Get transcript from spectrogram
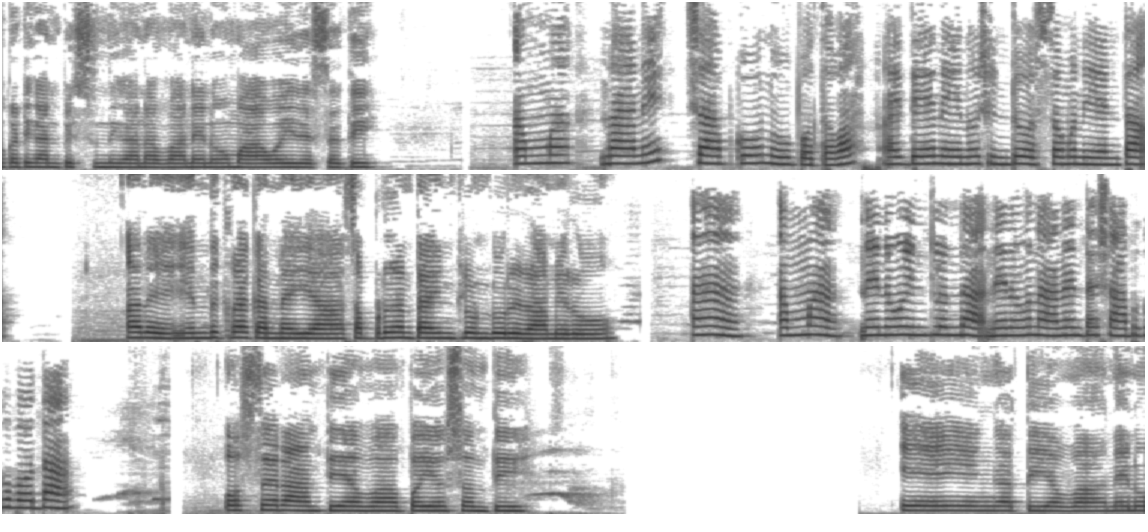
ఒకటి కనిపిస్తుంది కానవ్వా నేను మా పోయి పోతావా? అయితే నేను చింటూ వస్తామని అంట. అరే ఎందుకురా కన్నయ్య? సప్పుడు గంట ఇంట్లో ఉండురిరా మీరు? అమ్మ నేను ఇంట్లో నేను నానంట షాప్కు పోతా. వస్తే రాంతి అవ్వా? పోయి వస్తాంతి ఏ ఏం కాదు అవ్వా? నేను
